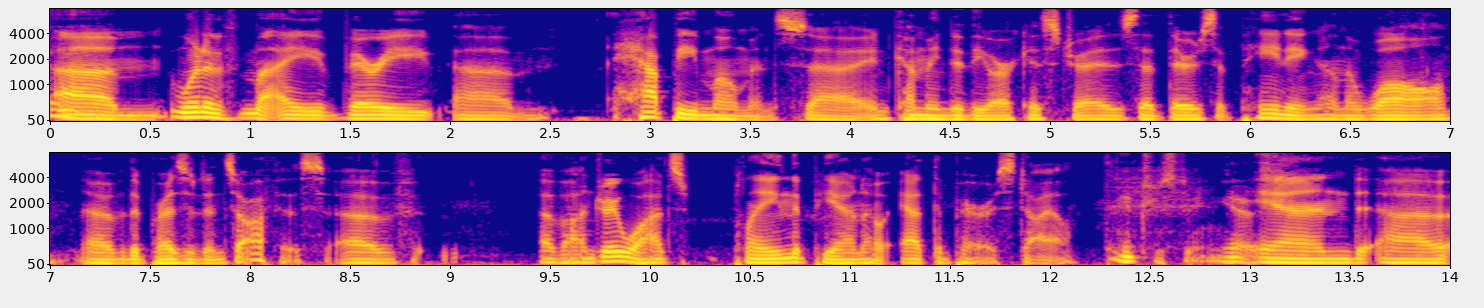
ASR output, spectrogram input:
Um, one of my very um, happy moments uh, in coming to the orchestra is that there's a painting on the wall of the president's office of of Andre Watts playing the piano at the peristyle. Interesting. Yes. And uh,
